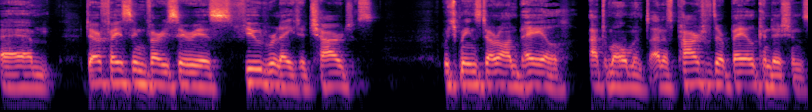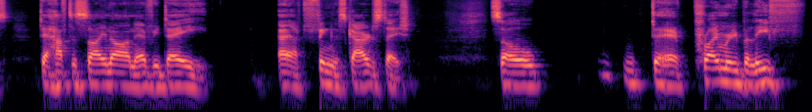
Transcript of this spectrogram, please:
Um, they're facing very serious feud related charges, which means they're on bail at the moment. And as part of their bail conditions, they have to sign on every day at Finglas Garda Station. So their primary belief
